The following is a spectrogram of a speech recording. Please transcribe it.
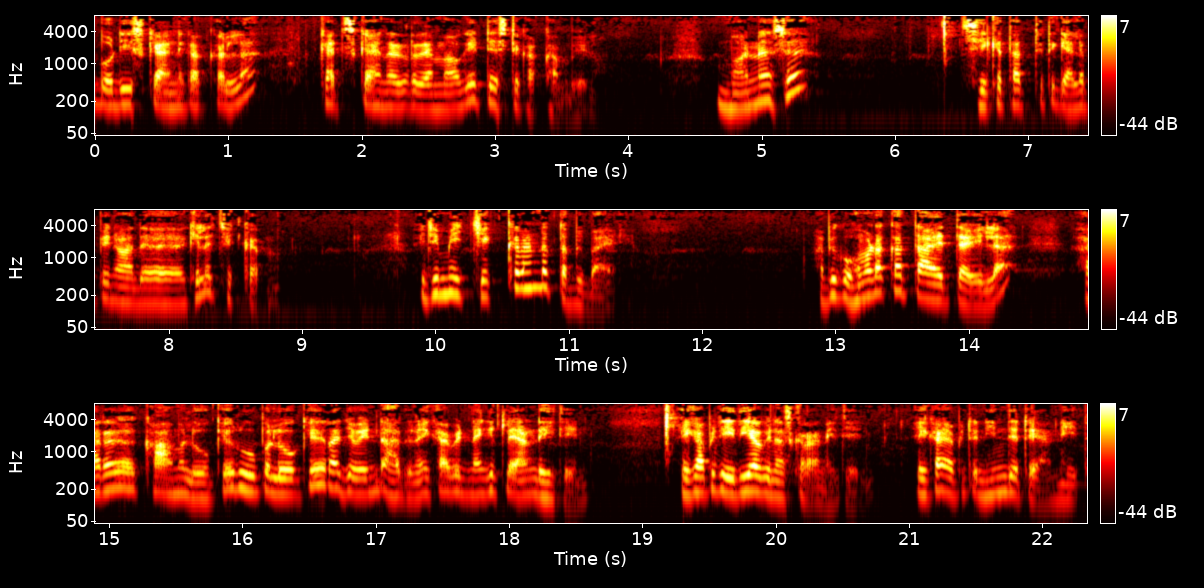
බොඩි ස්කෑන් එකක් කරලා කැට් ස්කෑනර් එකට දැම්මා වගේ ටෙස්ට් එකක් හම්බ වෙනවා. මනස සීක තත්ත්වයට ගැලපෙනවද කියලා චෙක් කරනවා. ඉතින් මේ චෙක් කරන්නත් අපි බයයි. අපි කොහොමඩක්වත් ආයෙත් ඇවිල්ලා අර කාම ලෝකේ රූප ලෝකේ රජ වෙන්න හදන එක අපිට නැගිටලා යන්න හිතෙන්නේ. ඒක අපිට ඉරියව් වෙනස් කරන්න හිතෙන්නේ. ඒකයි අපිට නිින්දට යන්නේ හිත.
